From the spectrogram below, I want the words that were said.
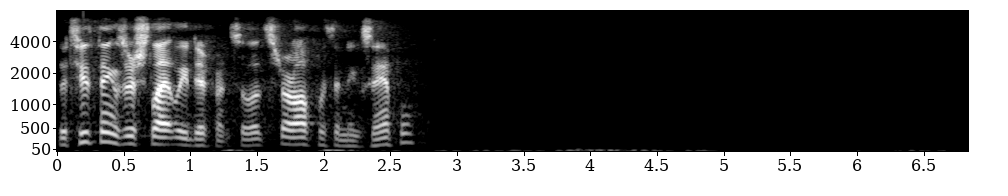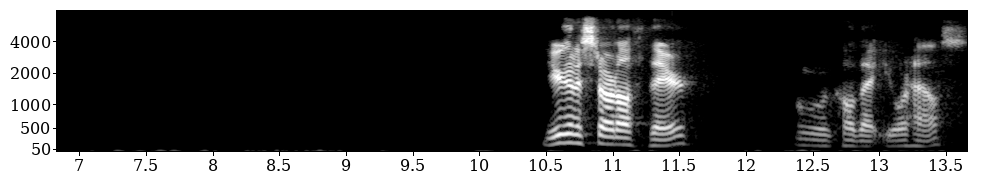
The two things are slightly different, so let's start off with an example. You're going to start off there. We're going to call that your house.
